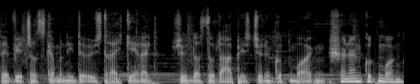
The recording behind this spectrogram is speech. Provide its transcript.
der Wirtschaftskammer Niederösterreich. Gerald, schön, dass du da bist. Schönen guten Morgen. Schönen guten Morgen.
